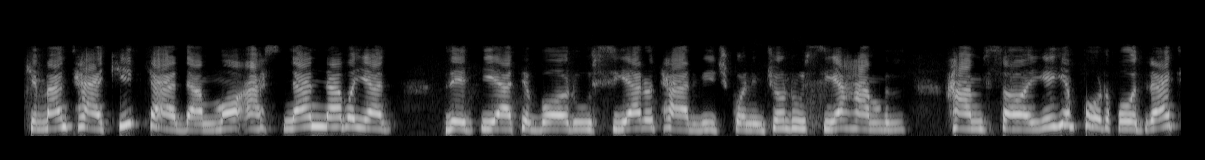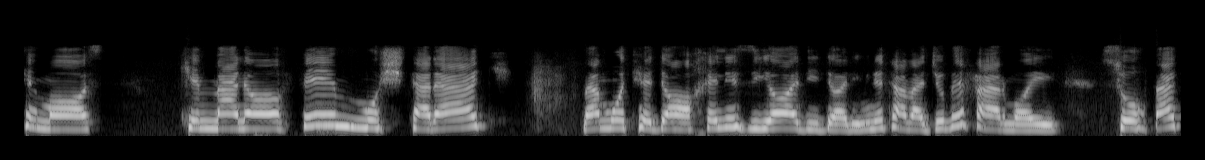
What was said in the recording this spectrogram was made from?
که من تاکید کردم ما اصلا نباید ضدیت با روسیه رو ترویج کنیم چون روسیه هم همسایه پرقدرت ماست که منافع مشترک و متداخل زیادی داریم. اینو توجه بفرمایید. صحبت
